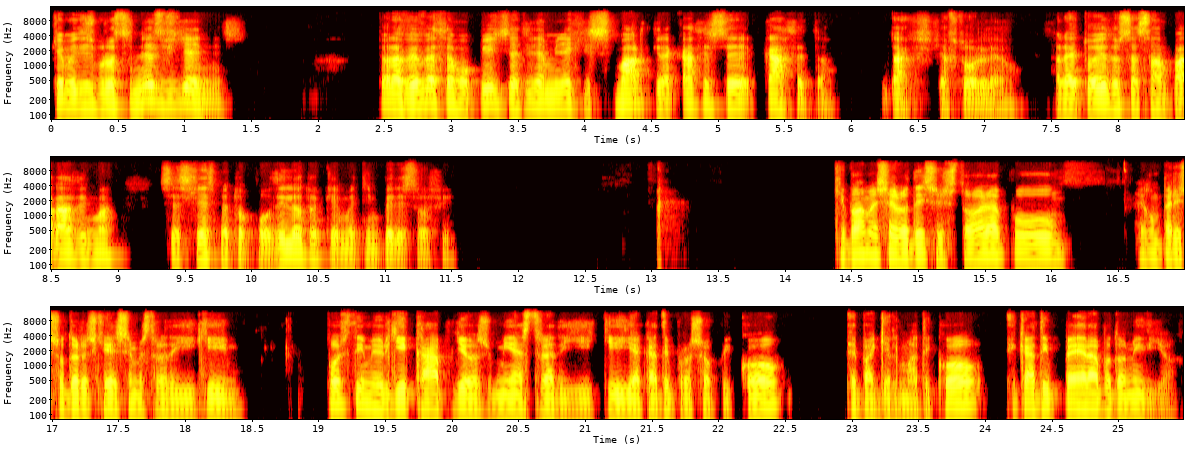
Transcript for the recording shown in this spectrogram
και με τις μπροστινές βγαίνεις. Τώρα βέβαια θα μου πεις γιατί να μην έχεις smart και να κάθεσαι κάθετα. Εντάξει, και αυτό λέω. Αλλά το έδωσα σαν παράδειγμα σε σχέση με το ποδήλατο και με την περιστροφή. Και πάμε σε ερωτήσεις τώρα που έχουν περισσότερο σχέση με στρατηγική. Πώς δημιουργεί κάποιος μία στρατηγική για κάτι προσωπικό, επαγγελματικό ή κάτι πέρα από τον ίδιο;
